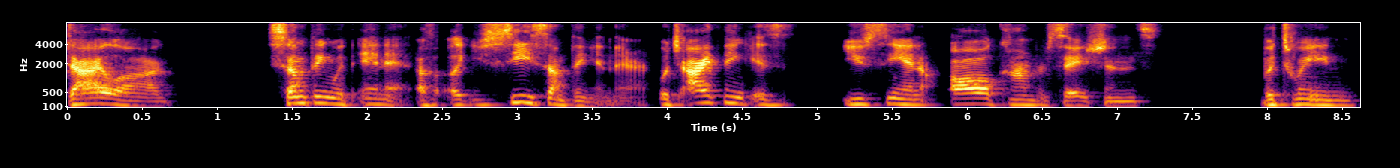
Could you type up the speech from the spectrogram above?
dialogue, something within it of like you see something in there, which I think is you see in all conversations between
